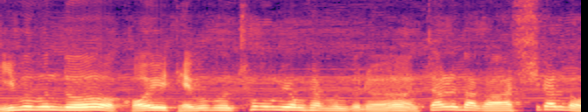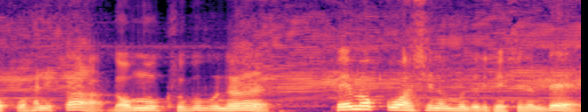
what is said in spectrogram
이 부분도 거의 대부분 초보 미용사분들은 자르다가 시간도 없고 하니까 너무 그 부분을 빼먹고 하시는 분들이 계시는데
